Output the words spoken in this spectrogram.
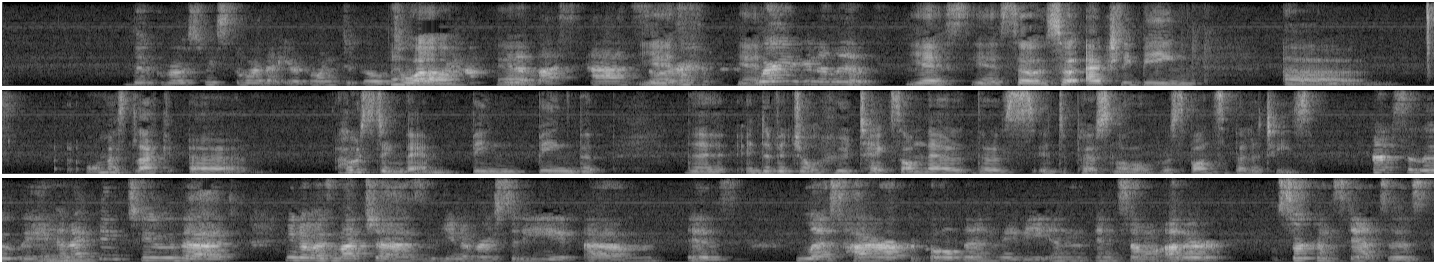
the grocery store that you're going to go to wow. yeah. get a bus pass yes. or yes. where you're going to live. Yes, yes. So, so actually being uh, almost like uh, hosting them, being being the the individual who takes on their, those interpersonal responsibilities. Absolutely, mm. and I mm. think too that you know as much as the university um, is less hierarchical than maybe in in some other circumstances,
